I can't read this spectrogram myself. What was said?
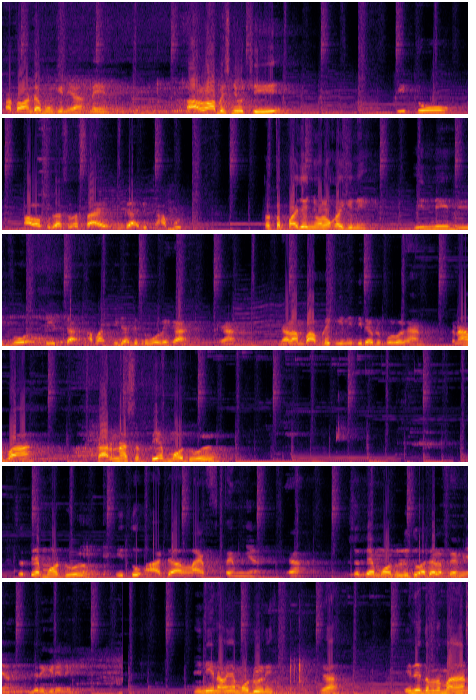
atau anda mungkin ya nih. Kalau habis nyuci itu kalau sudah selesai nggak dicabut. Tetap aja nyolok kayak gini ini di tidak apa tidak diperbolehkan ya. Dalam pabrik ini tidak diperbolehkan. Kenapa? Karena setiap modul setiap modul itu ada lifetime-nya ya. Setiap modul itu ada lifetime-nya. Jadi gini nih. Ini namanya modul nih ya. Ini teman-teman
